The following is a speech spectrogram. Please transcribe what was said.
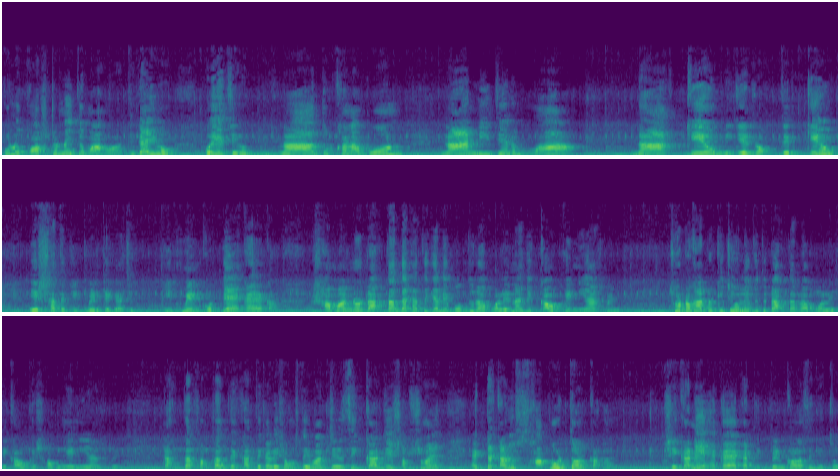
কোনো কষ্ট নেই তো মা হওয়াতে। যাই হোক, হয়েছে। না দুখানা বোন, না নিজের মা, না কেউ, নিজের রক্তের কেউ এর সাথে ট্রিটমেন্টে গেছে। ট্রিটমেন্ট করতে একা একা। সামান্য ডাক্তার দেখাতে গেলে বন্ধুরা বলে না যে কাউকে নিয়ে আসবেন। ছোটোখাটো কিছু হলে কিন্তু ডাক্তাররা বলে যে কাউকে সঙ্গে নিয়ে আসবেন। ডাক্তার ফাক্তার দেখাতে গেলে সমস্ত এমার্জেন্সি কাজে সবসময় একটা কারোর সাপোর্ট দরকার হয়। সেখানে একা একা ট্রিটমেন্ট করাতে যেত।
